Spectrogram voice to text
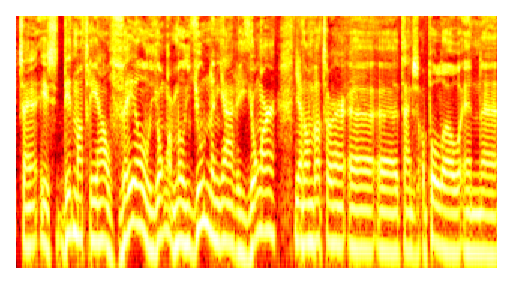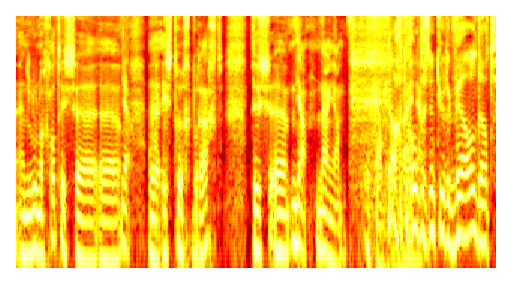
zijn, is dit materiaal veel jonger, miljoenen jaren jonger Ja. dan wat er eh, eh, tijdens Apollo en, eh en Luna God is, eh, eh, Ja. eh, is teruggebracht. Dus eh, ja, nou ja. De achtergrond is natuurlijk wel dat,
